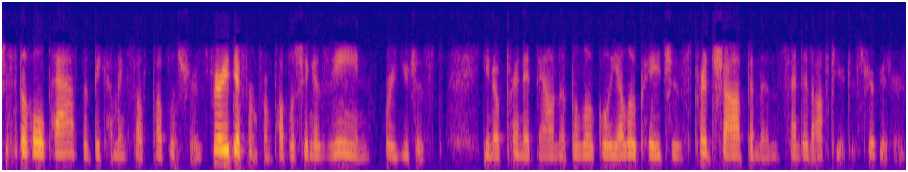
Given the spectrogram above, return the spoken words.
Just the whole path of becoming self-publishers. Very different from publishing a zine, where you just, you know, print it down at the local Yellow Pages print shop and then send it off to your distributors.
